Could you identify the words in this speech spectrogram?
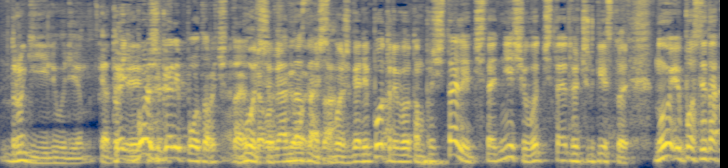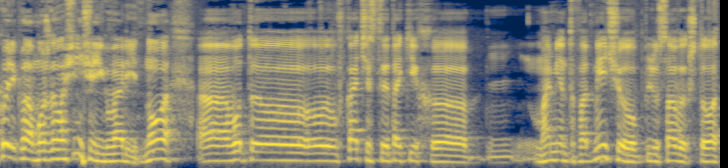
другие люди. Которые... Больше Гарри Поттера читают. Больше, однозначно, больше Гарри Поттера, его там прочитали, читать нечего, вот читают очерки истории. Ну и после такой рекламы можно вообще ничего не говорить, но а, вот э, в качестве качестве таких э, моментов отмечу плюсовых, что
